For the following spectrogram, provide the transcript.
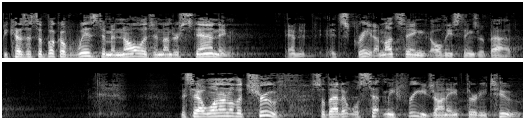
because it's a book of wisdom and knowledge and understanding. And it, it's great. I'm not saying all these things are bad. They say, I want to know the truth so that it will set me free, John 8 32.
